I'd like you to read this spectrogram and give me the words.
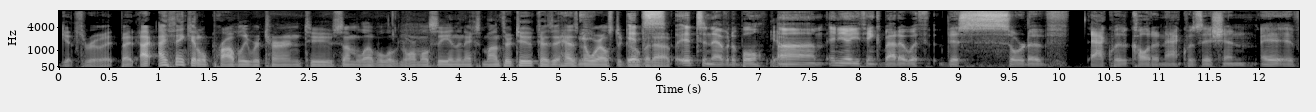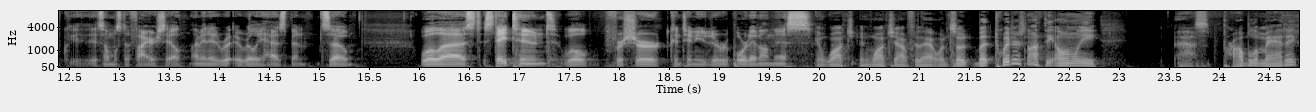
get through it. But I, I think it'll probably return to some level of normalcy in the next month or two because it has nowhere else to go it's, but up. It's inevitable. Yeah. Um, and you know, you think about it with this sort of acqui- call it an acquisition. It, it's almost a fire sale. I mean, it, re- it really has been. So we'll uh, st- stay tuned. We'll for sure continue to report in on this. and watch and watch out for that one. So, but Twitter's not the only uh, problematic,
